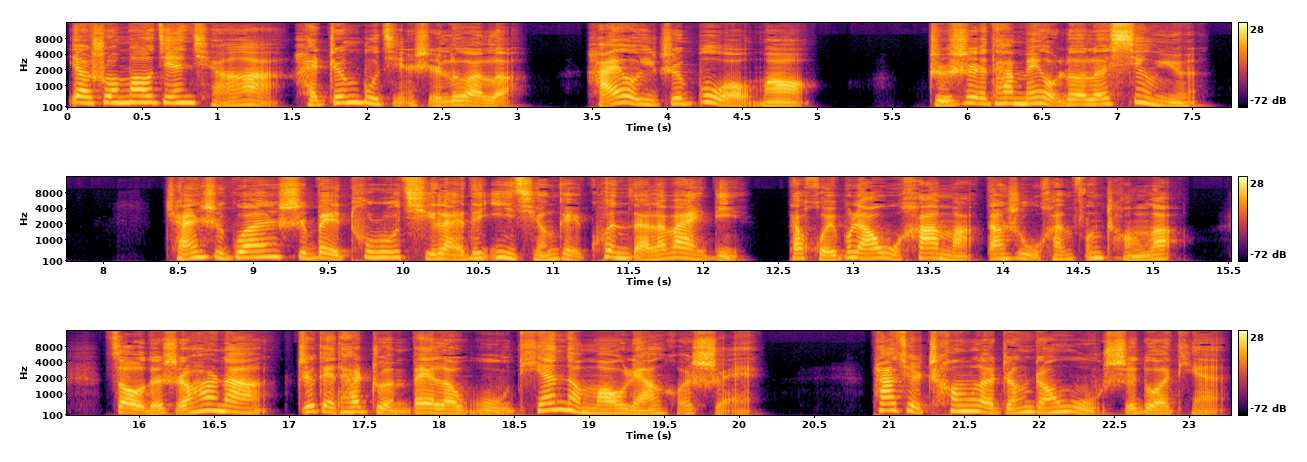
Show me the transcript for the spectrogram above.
要说猫坚强啊，还真不仅是乐乐，还有一只布偶猫，只是它没有乐乐幸运。铲屎官是被突如其来的疫情给困在了外地，他回不了武汉嘛。当时武汉封城了，走的时候呢，只给他准备了五天的猫粮和水，他却撑了整整五十多天。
